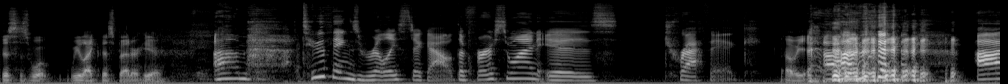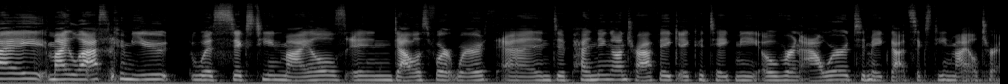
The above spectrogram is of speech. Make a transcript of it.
this is what we like this better here? Um, two things really stick out. The first one is traffic. Oh yeah. Um, I my last commute was 16 miles in Dallas Fort Worth and depending on traffic it could take me over an hour to make that 16 mile trip.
